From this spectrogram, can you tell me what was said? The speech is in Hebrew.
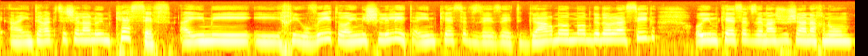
האינטראקציה שלנו עם כסף, האם היא, היא חיובית או האם היא שלילית, האם כסף זה, זה אתגר מאוד מאוד גדול להשיג, או אם כסף זה משהו שאנחנו...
